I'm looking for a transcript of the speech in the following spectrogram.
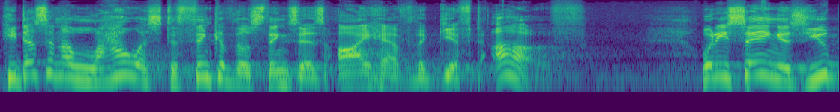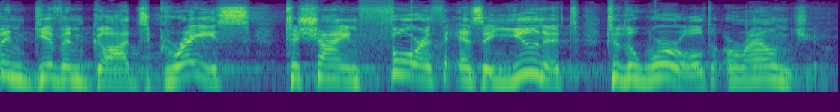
He doesn't allow us to think of those things as, I have the gift of. What he's saying is, you've been given God's grace to shine forth as a unit to the world around you.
